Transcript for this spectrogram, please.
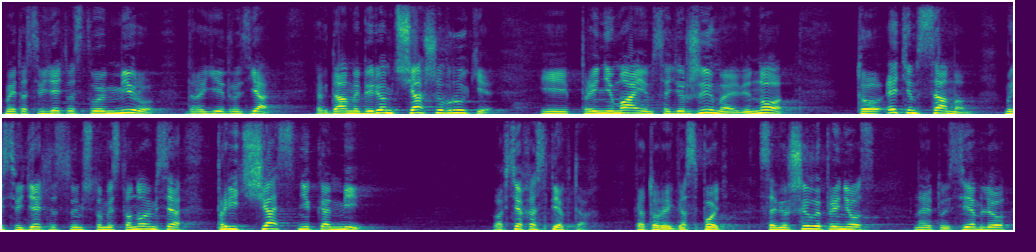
Мы это свидетельствуем миру, дорогие друзья. Когда мы берем чашу в руки и принимаем содержимое, вино, то этим самым мы свидетельствуем, что мы становимся причастниками во всех аспектах, которые Господь совершил и принес – на эту землю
